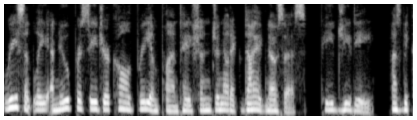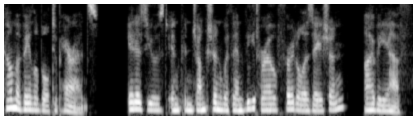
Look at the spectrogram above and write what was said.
Recently, a new procedure called pre-implantation genetic diagnosis (PGD) has become available to parents. It is used in conjunction with in vitro fertilization (IVF)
